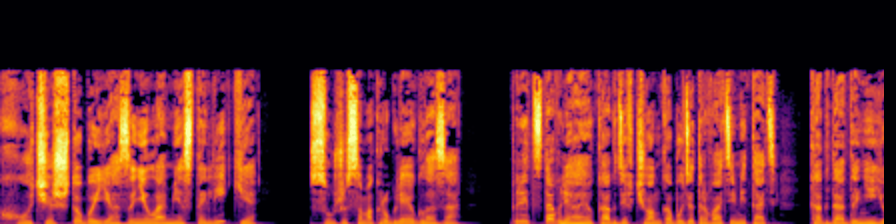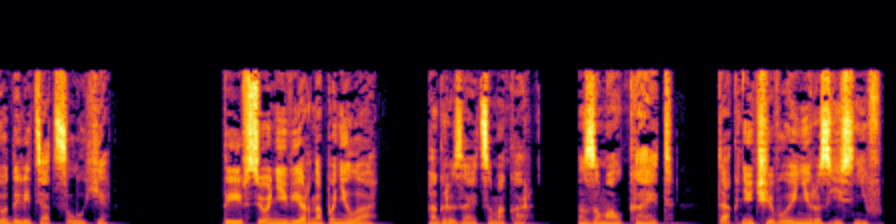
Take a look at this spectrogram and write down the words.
«Хочешь, чтобы я заняла место Лики?» С ужасом округляю глаза — Представляю, как девчонка будет рвать и метать, когда до нее долетят слухи. «Ты все неверно поняла», — огрызается Макар. Замолкает, так ничего и не разъяснив,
